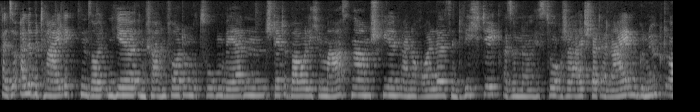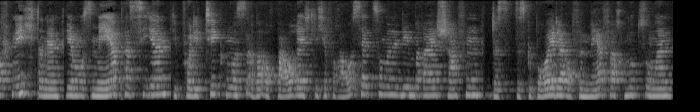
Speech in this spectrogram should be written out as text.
Also alle Beteiligten sollten hier in Verantwortung gezogen werden. Städtebauliche Maßnahmen spielen eine Rolle, sind wichtig. Also eine historische Altstadt allein genügt oft nicht, sondern hier muss mehr passieren. Die Politik muss aber auch baurechtliche Voraussetzungen in dem Bereich schaffen, dass das Gebäude auch für Mehrfachnutzungen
